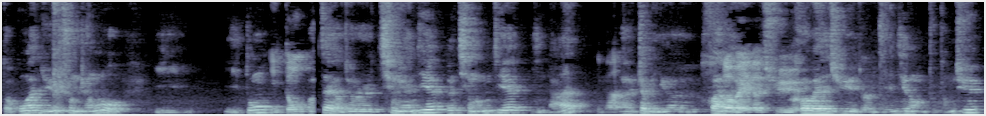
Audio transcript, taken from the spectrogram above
到公安局顺城路以以东，以东再有就是庆元街跟庆隆街以南，以南呃，这么一个范围的区域，合围的区域就是延庆主城区。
